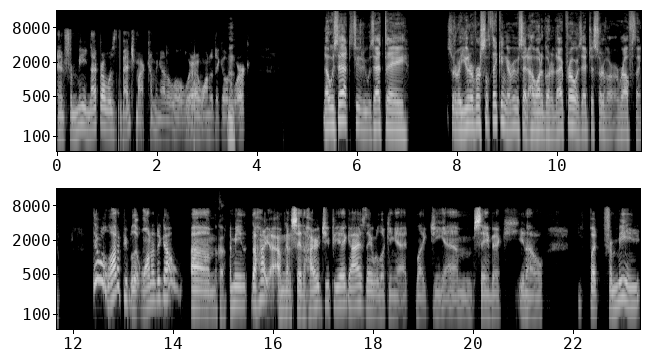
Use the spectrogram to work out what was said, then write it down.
and for me, Nypro was the benchmark coming out of Lowell, where I wanted to go to Hmm. work. Now, was that excuse me, was that a sort of a universal thinking? Everyone said, "I want to go to Nypro," or was that just sort of a, a Ralph thing? There were a lot of people that wanted to go. Um, Okay. I mean, the high, I'm going to say the higher GPA guys, they were looking at like GM, Sabic, you know. But for me,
